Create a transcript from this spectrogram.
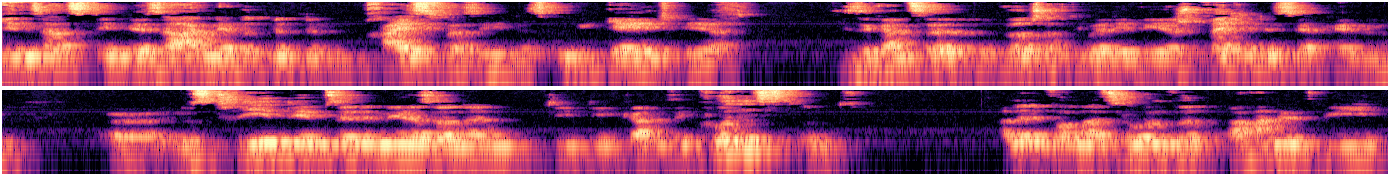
jeden Satz, den wir sagen, der wird mit einem Preis versehen, das ist irgendwie Geld wert. Diese ganze Wirtschaft, über die wir hier sprechen, ist ja keine äh, Industrie in dem Sinne mehr, sondern die, die ganze Kunst und alle Informationen wird behandelt wie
